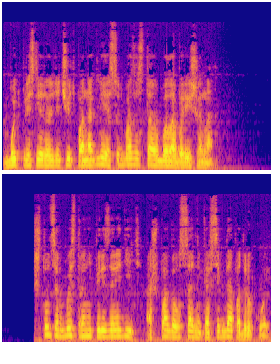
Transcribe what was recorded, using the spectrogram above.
Будь преследователь чуть понаглее, судьба заставы была бы решена. Штуцер быстро не перезарядить, а шпага усадника всегда под рукой,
